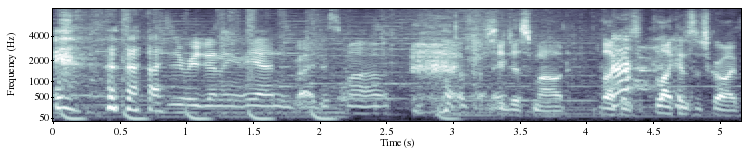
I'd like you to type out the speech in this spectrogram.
I didn't read anything at the end, but I just smiled. She just smiled. Like and, like and subscribe.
